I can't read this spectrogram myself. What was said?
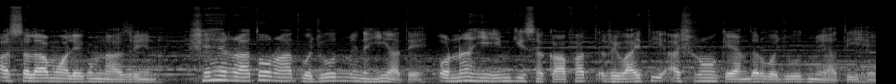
असलकुम नाजरीन शहर रातों रात वजूद में नहीं आते और न ही इनकी सकाफत रिवायती अशरों के अंदर वजूद में आती है,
